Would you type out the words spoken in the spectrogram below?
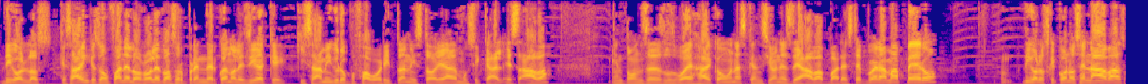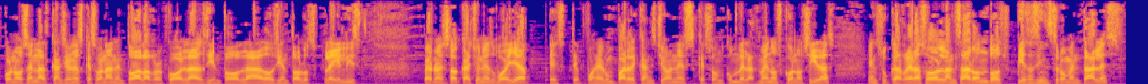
digo, los que saben que son fan de los roles va a sorprender cuando les diga que quizá mi grupo favorito en historia musical es ABBA. Entonces los voy a dejar con unas canciones de ABBA para este programa, pero digo, los que conocen ABBA conocen las canciones que suenan en todas las rocolas y en todos lados y en todos los playlists pero en esta ocasión les voy a este, poner un par de canciones que son como de las menos conocidas. En su carrera solo lanzaron dos piezas instrumentales.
